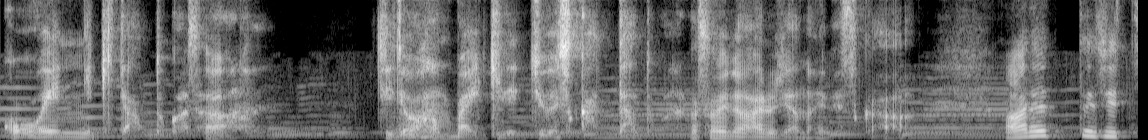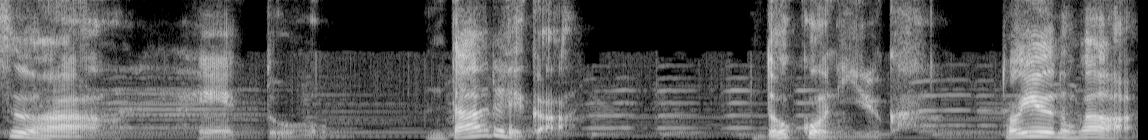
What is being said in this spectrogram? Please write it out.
公園に来たとかさ、自動販売機でジュース買ったとか、なんかそういうのあるじゃないですか。あれって実は、えっ、ー、と、誰がどこにいるかというのが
